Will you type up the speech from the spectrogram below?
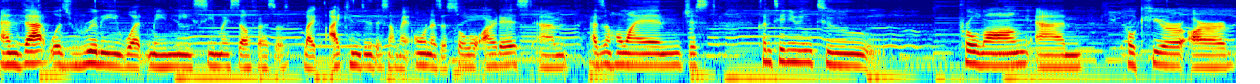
And that was really what made me see myself as a, like I can do this on my own as a solo artist. Um, as a Hawaiian, just continuing to prolong and procure our,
